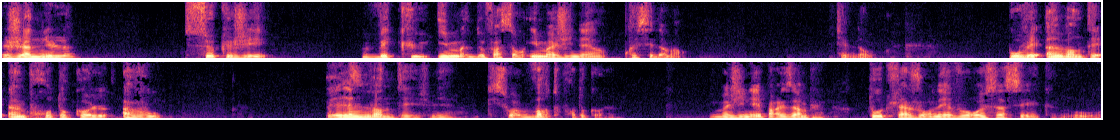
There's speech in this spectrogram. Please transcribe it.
j'annule ce que j'ai vécu de façon imaginaire précédemment. Tiens donc, vous pouvez inventer un protocole à vous, l'inventer, qui soit votre protocole. Imaginez par exemple, toute la journée vous ressassez que vous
